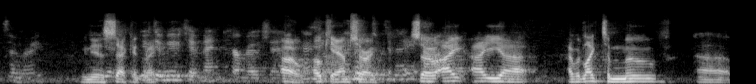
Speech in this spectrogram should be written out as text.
Is that right? We need a second, You have to right? move to amend her motion. Oh, okay, I'm sorry. To pay So. I, I, uh, I would like to move uh,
